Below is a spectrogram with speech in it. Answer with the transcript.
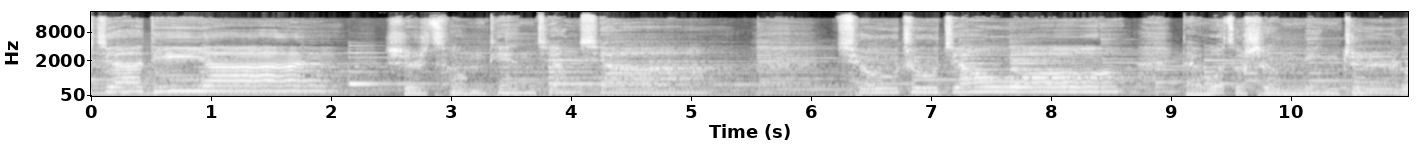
迦的爱是从天降下，求主教我带我走生命之路，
